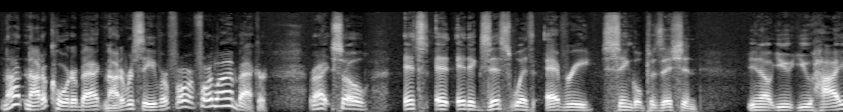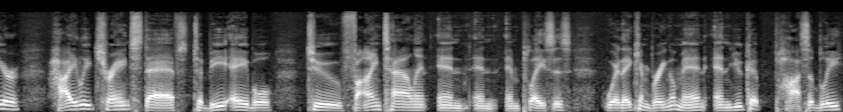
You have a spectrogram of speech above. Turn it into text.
not not a quarterback, not a receiver, for for a linebacker, right? So it's it it exists with every single position. You know, you you hire highly trained staffs to be able to find talent in in in places where they can bring them in, and you could possibly,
